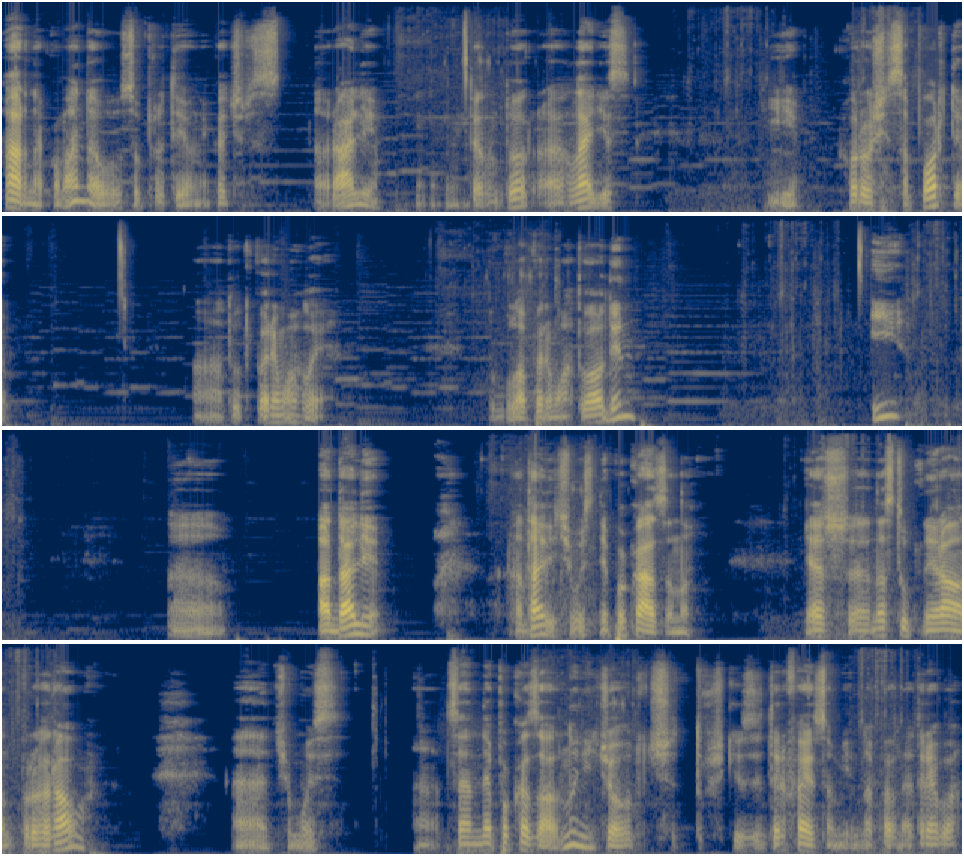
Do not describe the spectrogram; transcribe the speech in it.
гарна команда у супротивника через Ралі, Телендор, Гледіс і хороші саппорти. Тут перемогли. Тут була перемога 2-1. І. а далі. А далі чомусь не показано. Я ж е, наступний раунд програв. е, Чомусь е, це не показав. Ну нічого, ще трошки з інтерфейсом їм, напевне, треба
